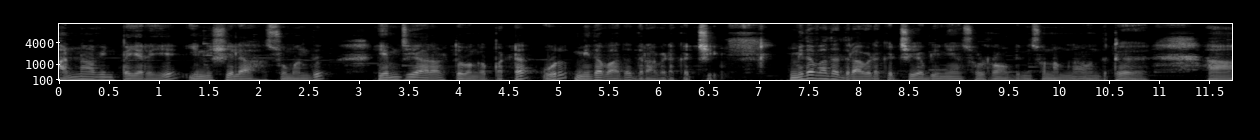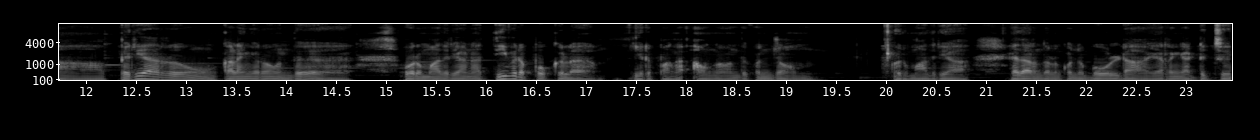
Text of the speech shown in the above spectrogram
அண்ணாவின் பெயரையே இனிஷியலாக சுமந்து எம்ஜிஆரால் துவங்கப்பட்ட ஒரு மிதவாத திராவிட கட்சி. மிதவாத திராவிட கட்சி அப்படின்னு ஏன் சொல்கிறோம் அப்படின்னு சொன்னோம்னா வந்துட்டு பெரியாரும் கலைஞரும் வந்து ஒரு மாதிரியான தீவிர போக்கில் இருப்பாங்க. அவங்க வந்து கொஞ்சம் ஒரு மாதிரியாக எதாக இருந்தாலும் கொஞ்சம் போல்டாக இறங்கி அடித்து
